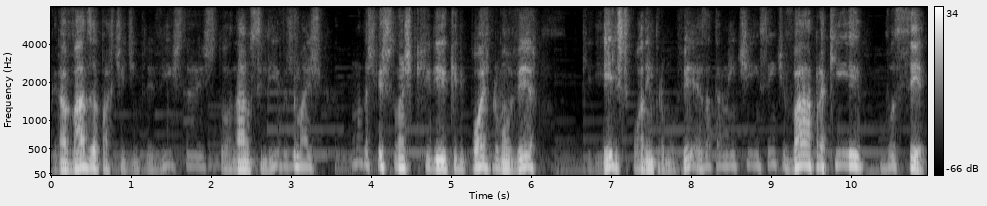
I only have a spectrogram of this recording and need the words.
gravados a partir de entrevistas, tornaram-se livros, mas uma das questões que ele, que ele pode promover, que eles podem promover, é exatamente incentivar para que você,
